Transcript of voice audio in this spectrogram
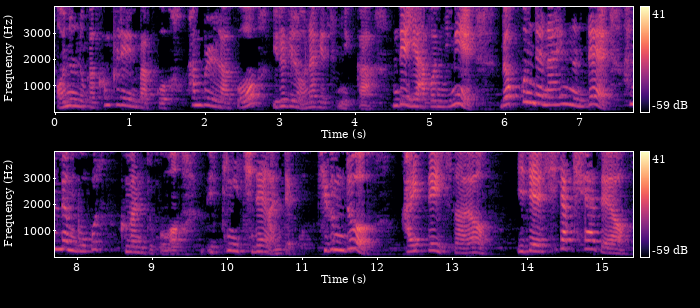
어느 누가 컴플레인 받고 환불 나고 이러길 원하겠습니까? 근데 이 아버님이 몇 군데나 했는데 한 면 보고 그만두고 뭐 미팅이 진행 안 되고 지금도 가입돼 있어요. 이제 시작해야 돼요.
